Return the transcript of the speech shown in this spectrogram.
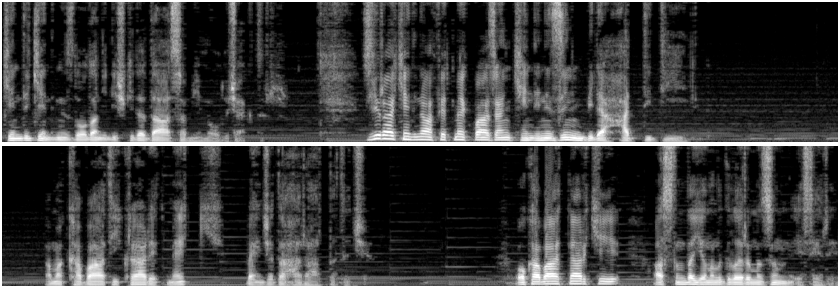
kendi kendinizle olan ilişkide daha samimi olacaktır. Zira kendini affetmek bazen kendinizin bile haddi değil. Ama kabahat ikrar etmek bence daha rahatlatıcı. O kabahatler ki aslında yanılgılarımızın eseri.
